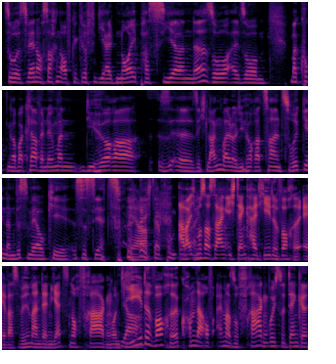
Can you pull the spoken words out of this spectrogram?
so, es werden auch Sachen aufgegriffen, die halt neu passieren, ne? So, also mal gucken. Aber klar, wenn irgendwann die Hörer äh, sich langweilen oder die Hörerzahlen zurückgehen, dann wissen wir, okay, es ist jetzt Ja. der Punkt. Aber ich erreicht. muss auch sagen, ich denke halt jede Woche, ey, was will man denn jetzt noch fragen? Und Ja. jede Woche kommen da auf einmal so Fragen, wo ich so denke,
